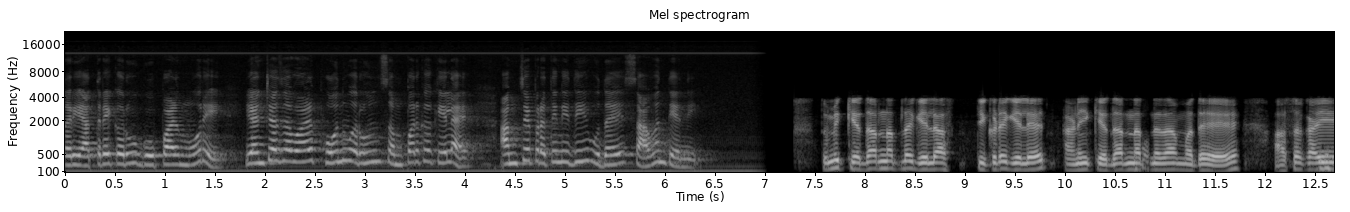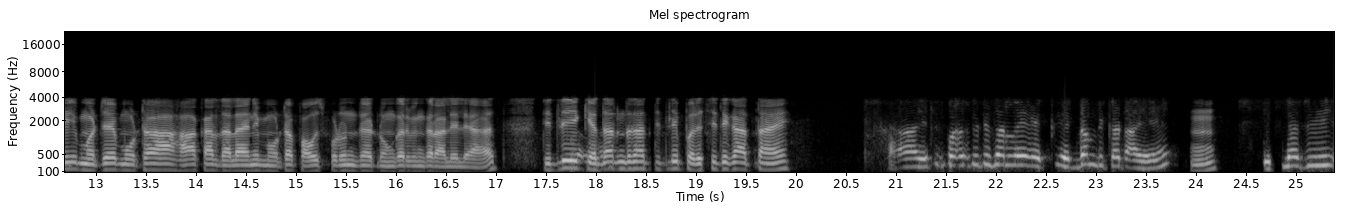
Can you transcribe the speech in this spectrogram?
तर यात्रेकरू गोपाळ मोरे यांच्याजवळ फोनवरून संपर्क केलाय आमचे प्रतिनिधी उदय सावंत यांनी. तुम्ही केदारनाथला गेल्या तिकडे गेलेत आणि केदारनाथमध्ये असं काही म्हणजे मोठा हाहाकार झालाय आणि मोठा पाऊस पडून डोंगर बिंगर आलेले आहात. तिथली केदारनाथ तिथली परिस्थिती काय आता आहे? हा, इथली परिस्थिती सर एकदम बिकट आहे. इथल्या जी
